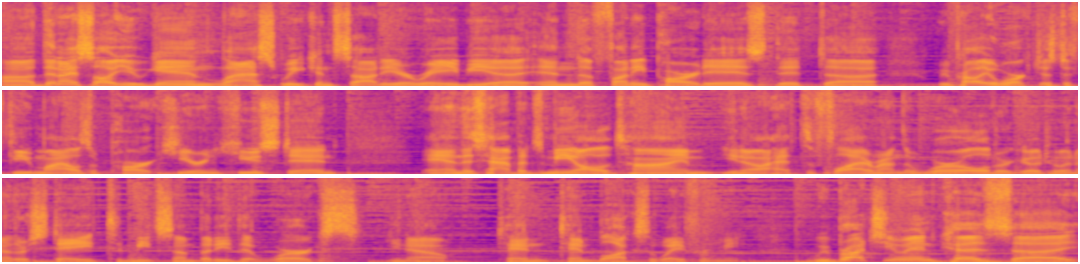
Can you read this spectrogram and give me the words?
Uh, then I saw you again last week in Saudi Arabia. And the funny part is that uh, we probably work just a few miles apart here in Houston. And this happens to me all the time. You know, I have to fly around the world or go to another state to meet somebody that works, you know, 10, 10 blocks away from me. We brought you in because uh,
